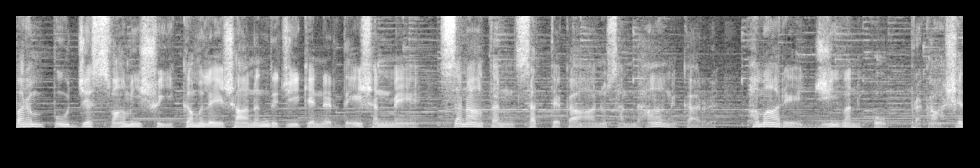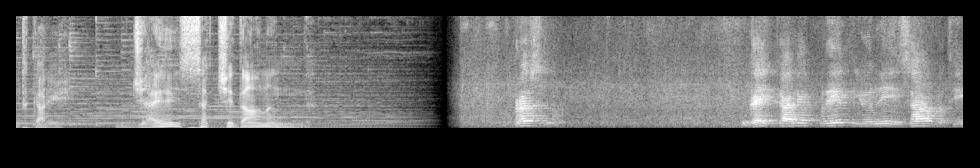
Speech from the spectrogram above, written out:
परम पूज्य स्वामी श्री कमलेशानंद जी के निर्देशन में सनातन सत्य का अनुसंधान कर हमारे जीवन को प्रकाशित करे जय सच्चिदानंद પ્રશ્ન ગઈકાલે પ્રેત યોની હિસાબથી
